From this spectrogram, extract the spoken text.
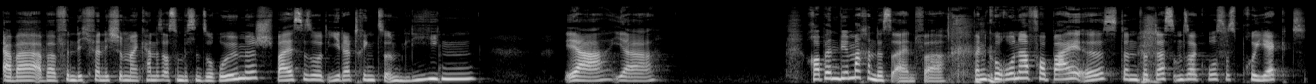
Aber, aber finde ich, finde ich schon, man kann das auch so ein bisschen so römisch, weißt du, so, jeder trinkt so im Liegen. Ja, ja. Robin, wir machen das einfach. Wenn Corona vorbei ist, dann wird das unser großes Projekt.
